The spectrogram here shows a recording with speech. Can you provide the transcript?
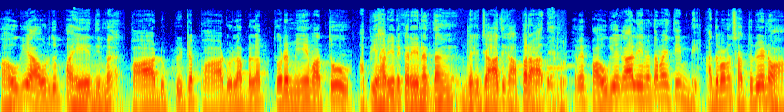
පහුගේ අවුරුදු පහේදිම පාඩුපිට පාඩු ලබල තොර මේ වත්තු අපි හරියට කරනතන් එක ජාතික අපරාධය. හැබැයි පහුගිය කාලේ එහෙම තමයි තිබ්බේ. අද මම සතුටු වෙනවා.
